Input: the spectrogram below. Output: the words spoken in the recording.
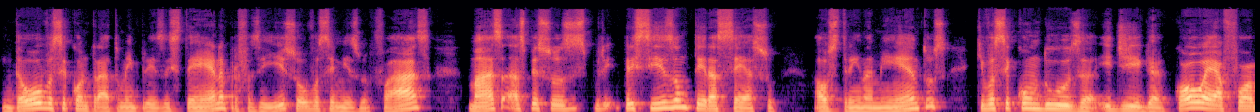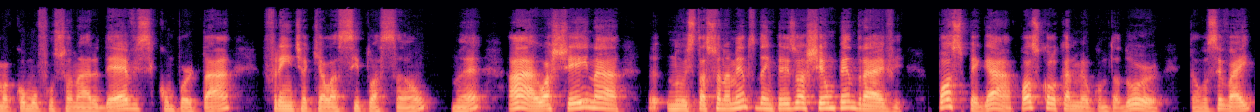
Então, ou você contrata uma empresa externa para fazer isso, ou você mesmo faz, mas as pessoas precisam ter acesso aos treinamentos, que você conduza e diga qual é a forma como o funcionário deve se comportar frente àquela situação, né? Ah, eu achei na, no estacionamento da empresa, eu achei um pendrive. Posso pegar? Posso colocar no meu computador? Então você vai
